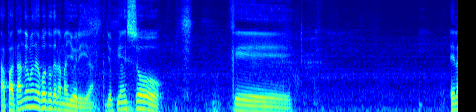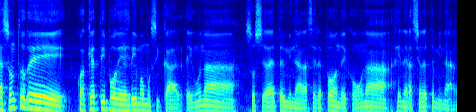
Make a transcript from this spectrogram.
apartándome del voto de la mayoría, yo pienso que el asunto de cualquier tipo de ritmo musical en una sociedad determinada se responde con una generación determinada.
